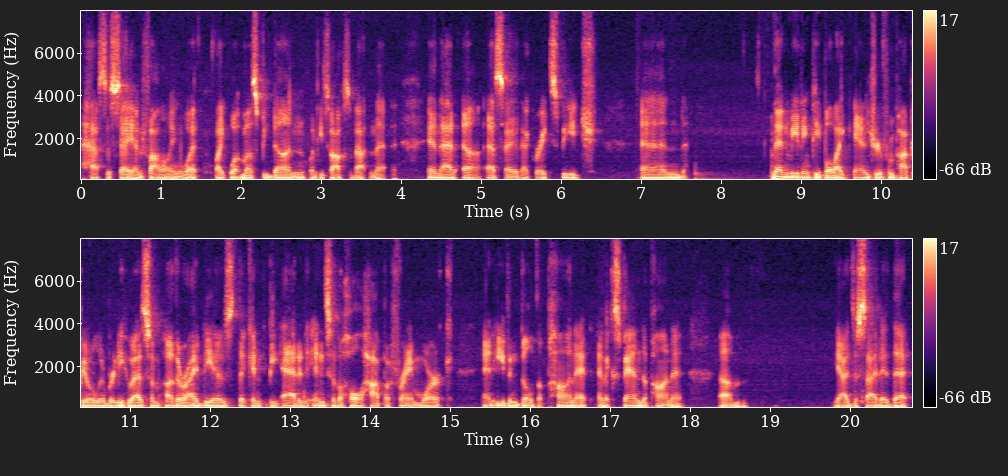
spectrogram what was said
has to say and following what like what must be done what he talks about in that in that uh, essay that great speech and then meeting people like Andrew from Popular Liberty, who has some other ideas that can be added into the whole Hoppe framework and even build upon it and expand upon it. um, yeah, I decided that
